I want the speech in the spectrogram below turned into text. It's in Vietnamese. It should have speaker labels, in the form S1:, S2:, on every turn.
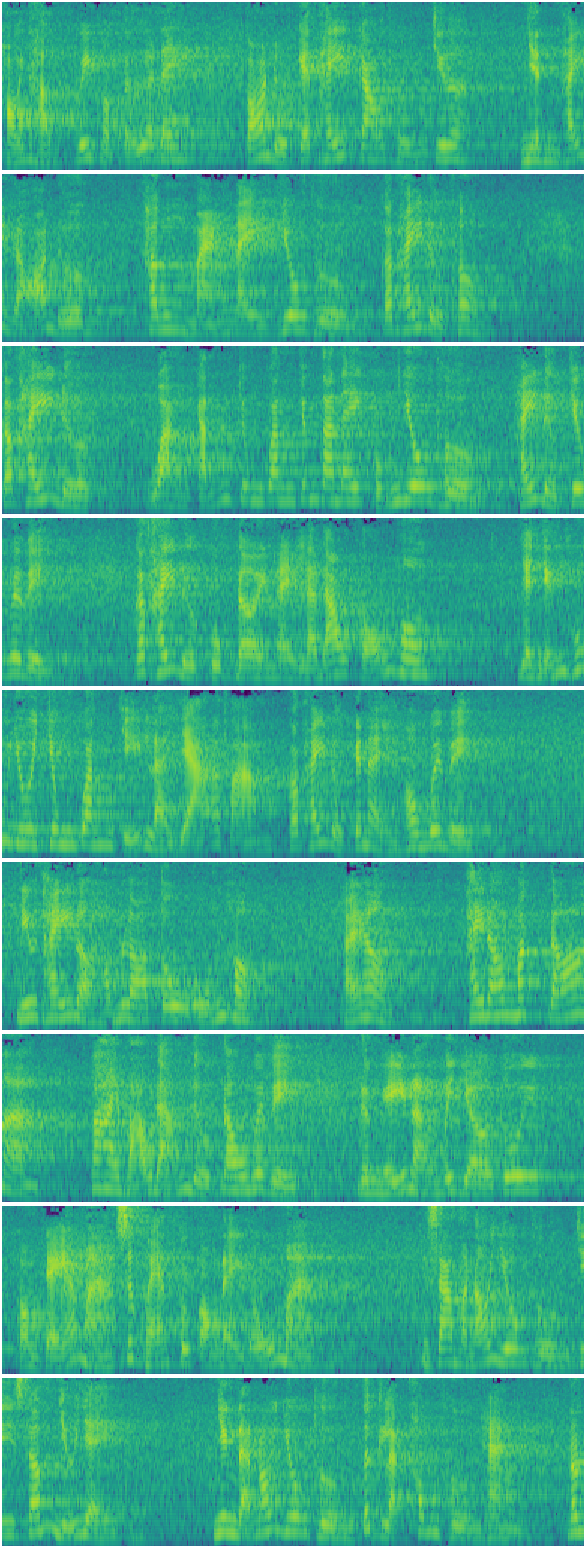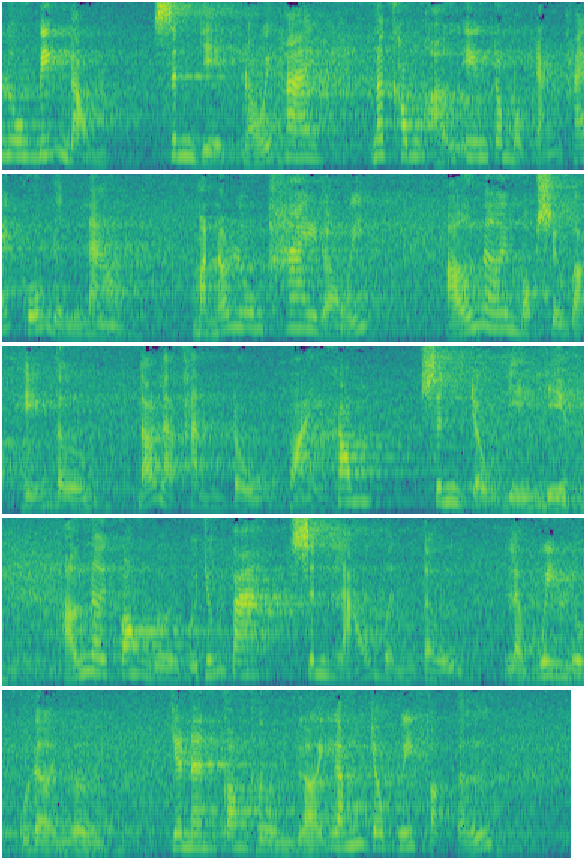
S1: hỏi thật, quý phật tử ở đây, có được cái thấy cao thượng chưa? Nhìn thấy rõ được, thân mạng này vô thường, có thấy được không? Có thấy được hoàn cảnh chung quanh chúng ta đây cũng vô thường, thấy được chưa quý vị? Có thấy được cuộc đời này là đau khổ không? Và những thú vui chung quanh chỉ là giả tạm có thấy được cái này không quý vị? Nếu thấy rồi, không lo tu uổng không? Phải không? Thấy đó, mất đó à có ai bảo đảm được đâu quý vị? Đừng nghĩ rằng bây giờ tôi còn trẻ mà, sức khỏe tôi còn đầy đủ mà. Sao mà nói vô thường chi sớm dữ vậy? Nhưng đã nói vô thường tức là không thường hằng. Nó luôn biến động, sinh diệt, đổi thay. Nó không ở yên trong một trạng thái cố định nào, mà nó luôn thay đổi. Ở nơi một sự vật hiện tượng, đó là thành trụ hoại không, sinh trụ dị diệt ở nơi con người của chúng ta, sinh lão bệnh tử là quy luật của đời người. Cho nên con thường gửi gắm cho quý phật tử,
